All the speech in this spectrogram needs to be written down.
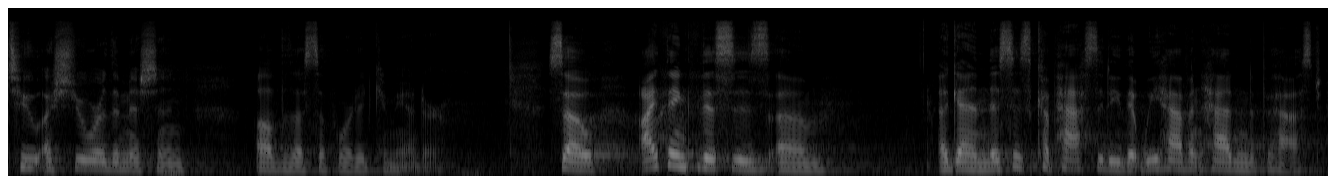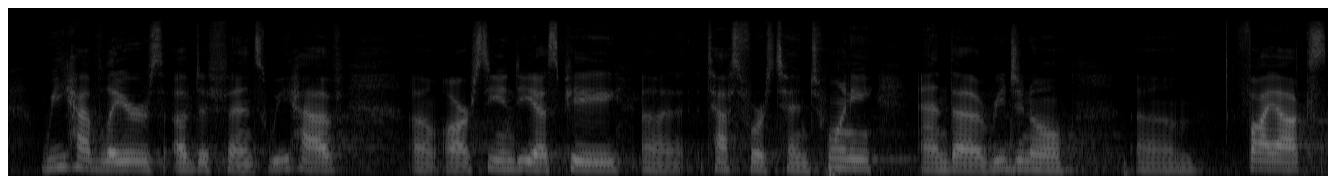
to assure the mission of the supported commander. So I think this is, um, again, this is capacity that we haven't had in the past. We have layers of defense. We have uh, our CNDSP, uh, Task Force 1020, and the regional um, FIOCs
